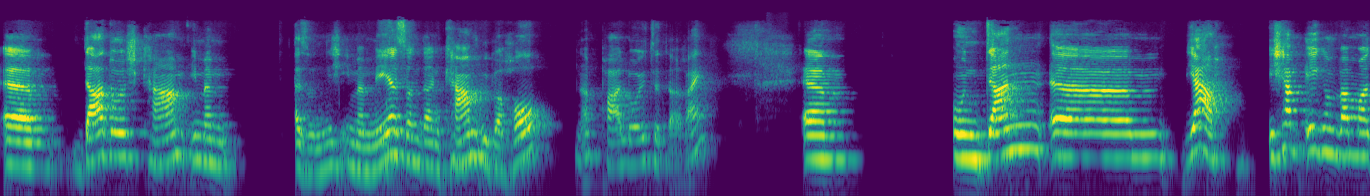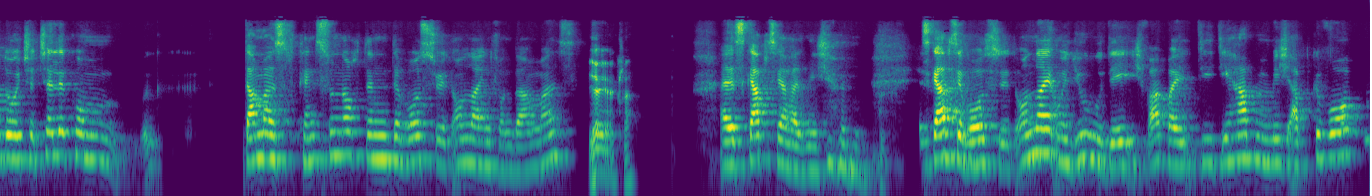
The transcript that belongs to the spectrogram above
ähm, dadurch kam immer, also nicht immer mehr, sondern kam überhaupt ne, ein paar Leute da rein. Ähm, und dann, ähm, ja, ich habe irgendwann mal Deutsche Telekom Damals, kennst du noch den The Wall Street Online von damals? Ja, ja, klar. Also es gab es ja halt nicht. Es gab es ja Wall Street Online und Juhu.de. Ich war bei, die, die haben mich abgeworben.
